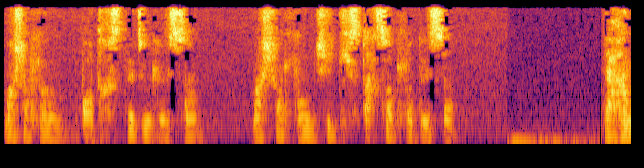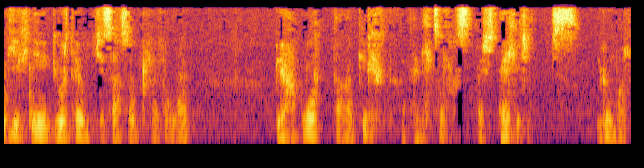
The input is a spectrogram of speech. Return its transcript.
Маш олон бодох ёстой зүйл байсан. Маш олон шийдэх ёстой асуудлууд байсан. Тэгээ хамгийн ихний нэгдүгээр тавьж ирсэн асуудал болгоод би хаднуудтайгаа гэрэлтэйгээ танилцуулах хэрэгтэй шүү дээ л гэж бодчихсон. Ерөн бол.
